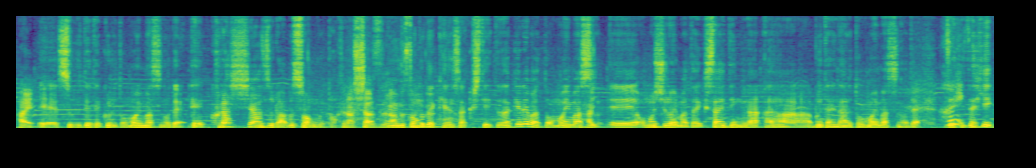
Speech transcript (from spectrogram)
はい。えーすぐ出てくると思いますので、えークラッシャーズラブソングと。クラッシャーズということラブソングで検索していただければと思います。はい。えー面白いまたエキサイティングなあー舞台になると思いますので、ぜひぜひ、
